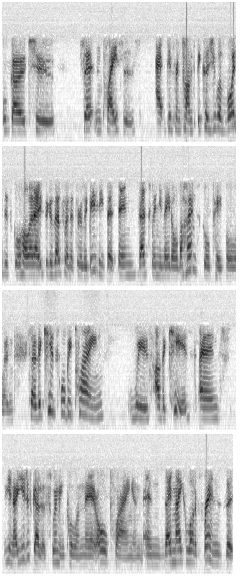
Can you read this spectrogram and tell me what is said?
will go to certain places at different times because you avoid the school holidays because that's when it's really busy. But then that's when you meet all the homeschool people, and so the kids will be playing with other kids and you know, you just go to the swimming pool and they're all playing and, and they make a lot of friends that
